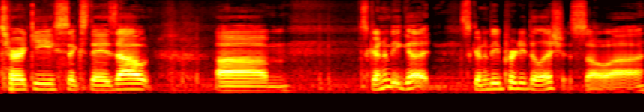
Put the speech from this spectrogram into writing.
Turkey, six days out. Um, it's going to be good. It's going to be pretty delicious. So, uh,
